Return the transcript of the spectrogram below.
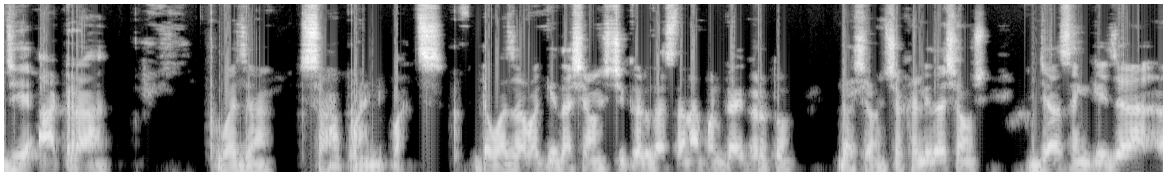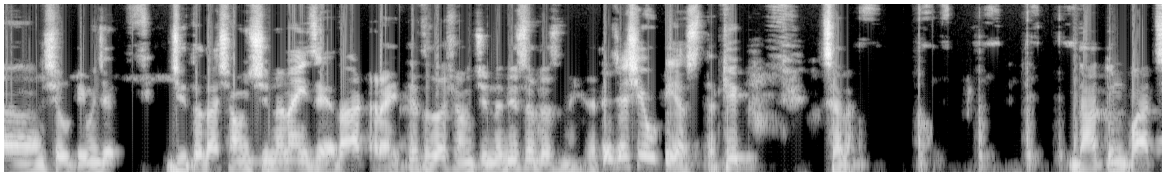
जे अठरा वजा सहा पॉईंट पाच. तर वजाबाकी दशांशची करत असताना आपण काय करतो? दशांश खाली दशांश. ज्या संख्येच्या शेवटी म्हणजे जिथं दशांश चिन्ह नाहीच आहे आता अठरा आहे त्याचं दशांश चिन्ह दिसतच नाही. तर त्याच्या शेवटी असतं. ठीक? चला. दहातून पाच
